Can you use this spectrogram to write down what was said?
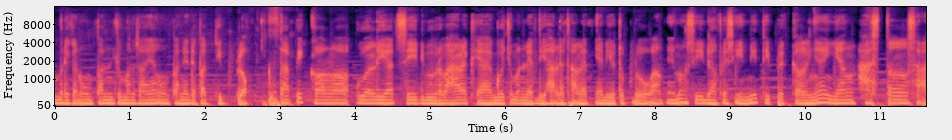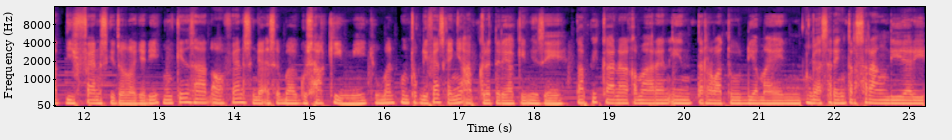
memberikan umpan cuman sayang umpannya dapat diblok tapi kalau gue lihat sih di beberapa highlight ya gue cuma lihat di highlight-highlightnya di YouTube doang. Memang si Dumfries ini tipikalnya yang hustle saat defense gitu loh. Jadi mungkin saat offense nggak sebagus Hakimi cuman untuk defense kayaknya upgrade dari Hakimi sih. Tapi karena kemarin Inter waktu dia main nggak sering terserang di dari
